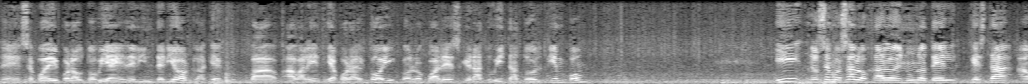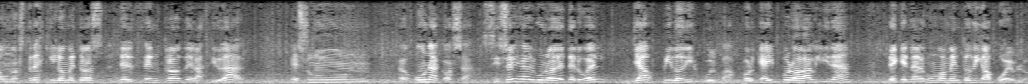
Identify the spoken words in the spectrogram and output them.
Eh, se puede ir por la autovía del interior, la que va a Valencia por Alcoy, con lo cual es gratuita todo el tiempo y nos hemos alojado en un hotel que está a unos 3 kilómetros del centro de la ciudad. Es un, una cosa, si sois alguno de Teruel, ya os pido disculpas, porque hay probabilidad de que en algún momento diga pueblo.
